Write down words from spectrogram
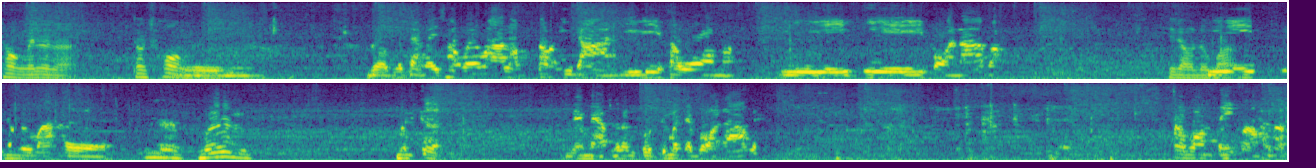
ช่องนั้นน่ะช่องช่องโดดมาจากไอช่องไว้ว่าเราต้องอีด่านอีสวอมอะอีอีบ่อน้ำอะที่เราดูอีมาอีนมาเออ มึงมันเกิดในแมปมันตุดที่มันจะบ่อน้ำเลยสวอมเต็งมาแล้วแบบ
